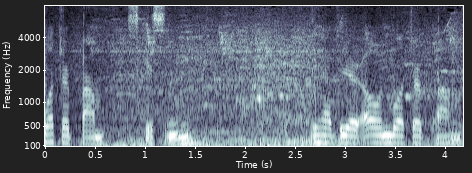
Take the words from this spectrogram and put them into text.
Water pump excuse me. They have their own water pump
